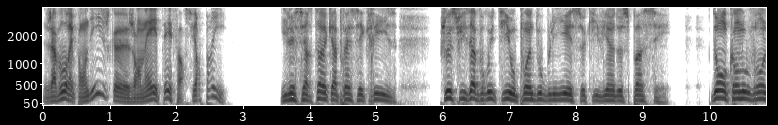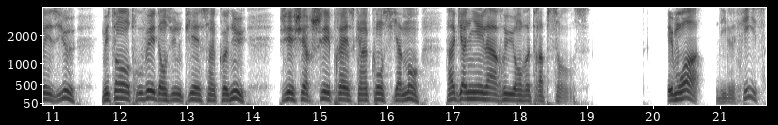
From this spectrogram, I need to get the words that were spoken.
J'avoue, répondis-je, que j'en ai été fort surpris. Il est certain qu'après ces crises, je suis abruti au point d'oublier ce qui vient de se passer. Donc, en ouvrant les yeux, m'étant trouvé dans une pièce inconnue, j'ai cherché presque inconsciemment à gagner la rue en votre absence. Et moi, dit le fils,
